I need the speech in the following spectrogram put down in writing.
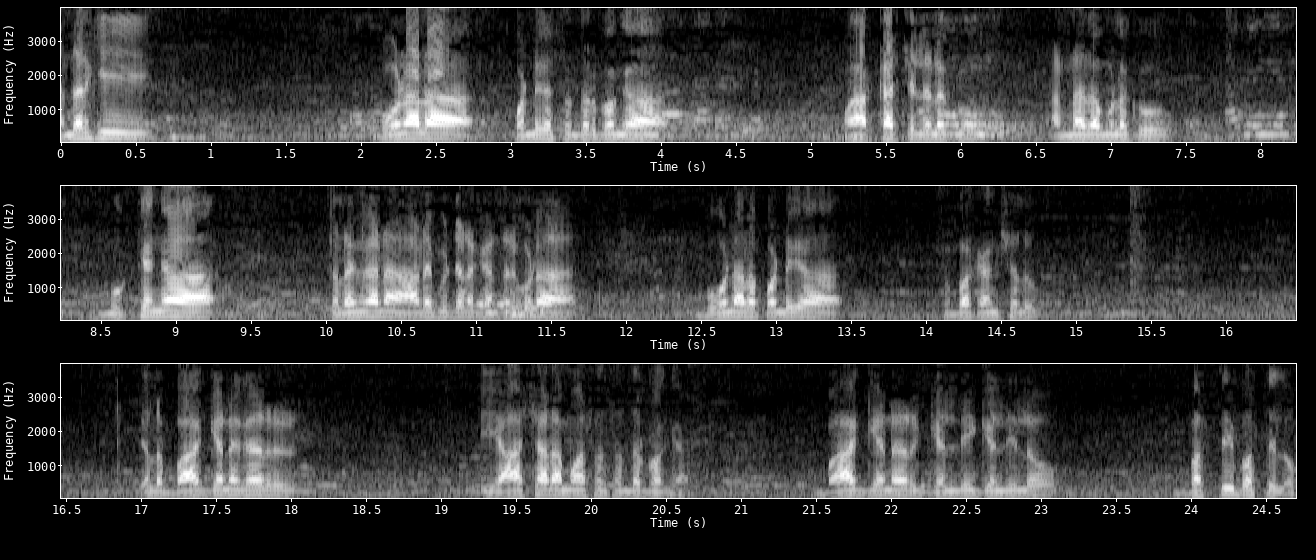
అందరికీ బోనాల పండుగ సందర్భంగా మా అక్క చెల్లెలకు అన్నదమ్ములకు ముఖ్యంగా తెలంగాణ ఆడబిడ్డలకు అందరూ కూడా బోనాల పండుగ శుభాకాంక్షలు. ఇలా భాగ్యనగర్ ఈ ఆషాఢ మాసం సందర్భంగా భాగ్యనగర్ గల్లీ గల్లీలో బస్తీ బస్తీలో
